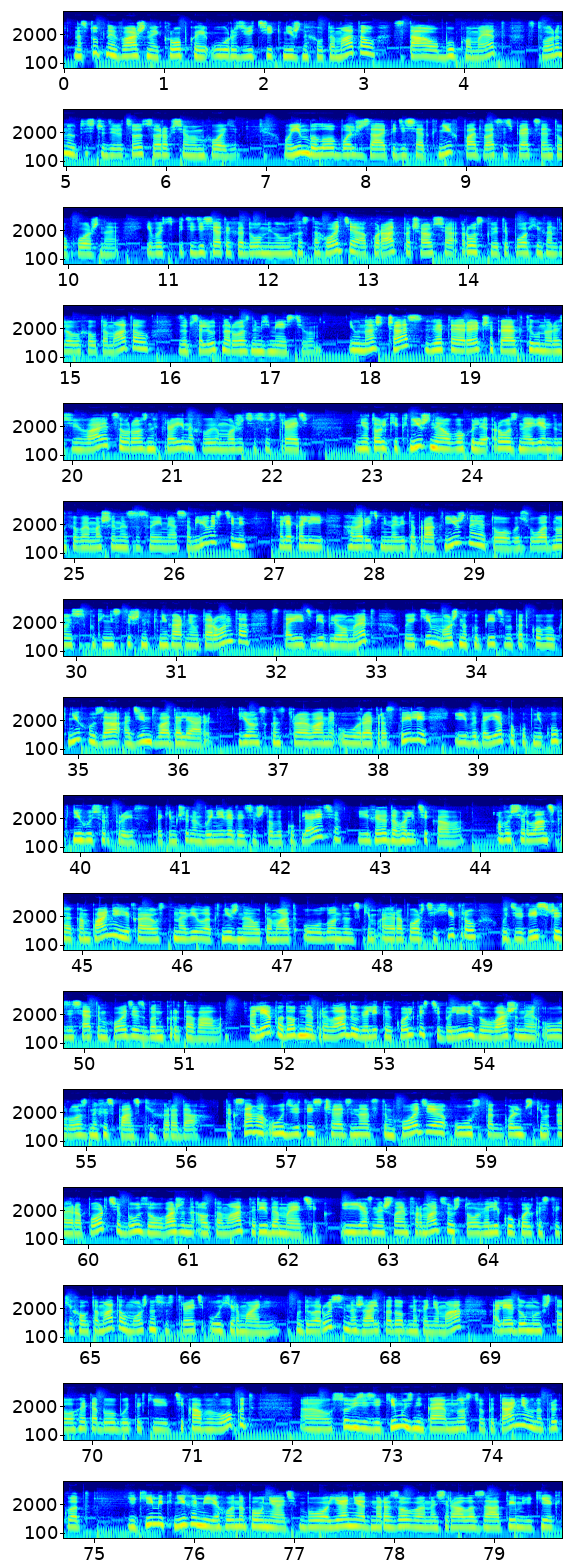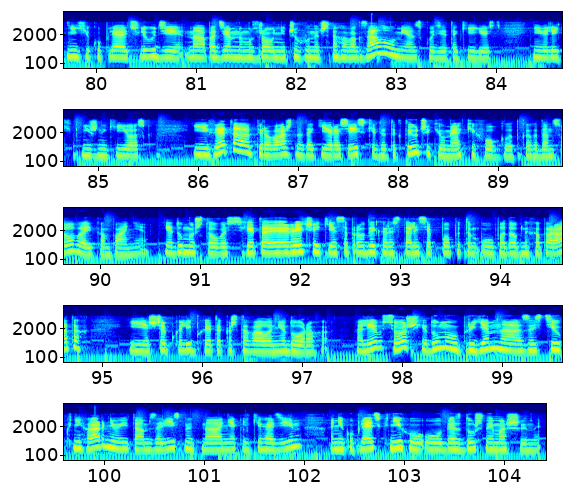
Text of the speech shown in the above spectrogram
Наступнай важнай кропкай у развіцці кніжных аўтаматаў стаў букомет, створаны ў 1947 годзе. У ім было больш за 50 кніг па 25 цэнтаў кожная. І вось з 50-х гадоў мінулага стагоддзя акурат пачаўся росквіт эпохі гандлёвых аўтаматаў з абсалютна розным змесцівым. І ў наш час гэтая рэч, якая актыўна развіваецца ў розных краінах вы можете сустрэць не толькі кніжныя ўвогуле розныя вендынгавыя машыны са сваімі асаблівасцямі. Але калі гаварыць менавіта пра кніжныя то вось у адной з букіністычных кнігарняў таронта стаіць бібліомет у якім можна купіць выпадковую кнігу за 1-2 даляры. Ён сканструяваны ў рэтра-стылі і выдае пакупніку кнігу сюрпрыз Такім чынам вы не ведаеце што вы купляеце і гэта даволі цікава вось ірландская кампанія якая установіла кніжны аўтамат у лонданскім аэрапорце хітраў у 2010 годзе збанкрутавала. Але падобныя прылады ў вялікай колькасці былі заўважаныя ў розных іспанскіх гарадах. Таксама у 2011 годзе у стакгольмскім аэрапорце быў заўважаны аўтамат ридамэтик і я знайшла інфармацыю што вялікую колькасць такіх аўтаматаў можна сустрэць у германії у беларусі на жаль падобнага няма але я думаю што гэта быў бы такі цікавы вопыт у сувязі з якім узнікае мноства пытанняў напрыклад якімі кнігамі яго напаўняць. Бо я неаднаразова назірала за тым якія кнігі купляюць людзі на падземным узроўні чыгуначнага вакзалу ў менску дзе такі ёсць невялікі кніжны кіёск і гэта пераважна такія расійскія дэтэктыўчыкі ў мяккіх вокладках данцова і кампанія. Я думаю што вось гэта рэчы якія сапраўды карысталіся попытам у падобных апаратах і яшчэ б калі б гэта каштавала нядорага. Але ўсё ж я думаю прыемна зайсці ў кнігарню і там завіснуць на некалькі гадзін а не купляць кнігу ў бяздушнай машыны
